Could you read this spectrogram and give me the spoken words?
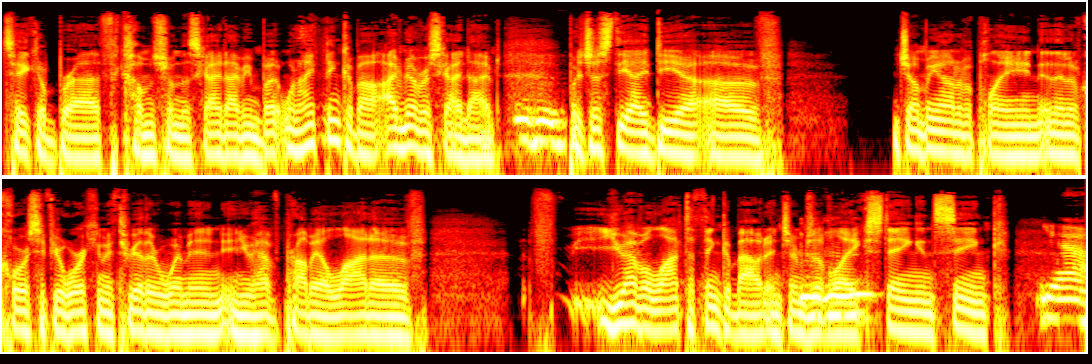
take a breath comes from the skydiving. But when I think about, I've never skydived, mm-hmm. but just the idea of jumping out of a plane. And then, of course, if you're working with three other women and you have probably a lot of, you have a lot to think about in terms mm-hmm. of like staying in sync. Yeah.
